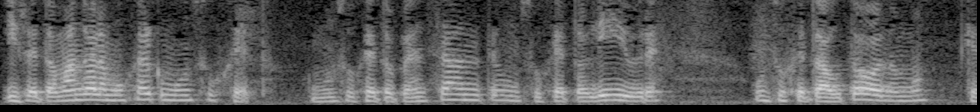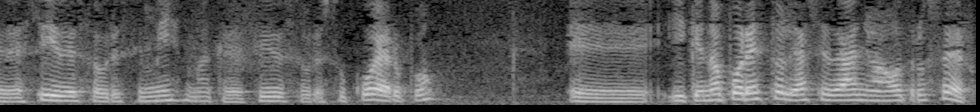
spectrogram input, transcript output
y retomando a la mujer como un sujeto, como un sujeto pensante, un sujeto libre, un sujeto autónomo, que decide sobre sí misma, que decide sobre su cuerpo, eh, y que no por esto le hace daño a otro ser.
